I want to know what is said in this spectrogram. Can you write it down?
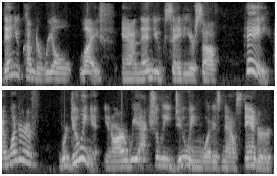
Then you come to real life and then you say to yourself, hey, I wonder if we're doing it. You know, are we actually doing what is now standard?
